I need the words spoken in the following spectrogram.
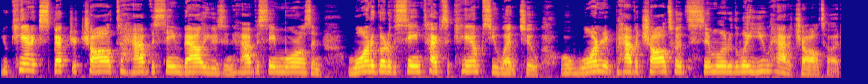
You can't expect your child to have the same values and have the same morals and want to go to the same types of camps you went to or want to have a childhood similar to the way you had a childhood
